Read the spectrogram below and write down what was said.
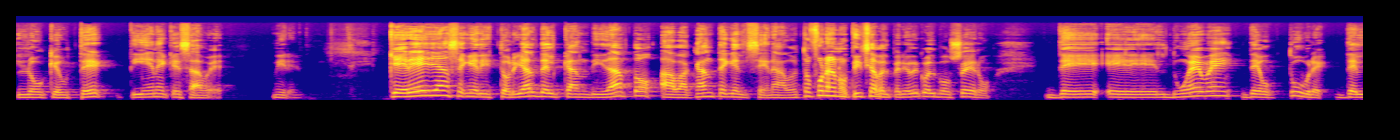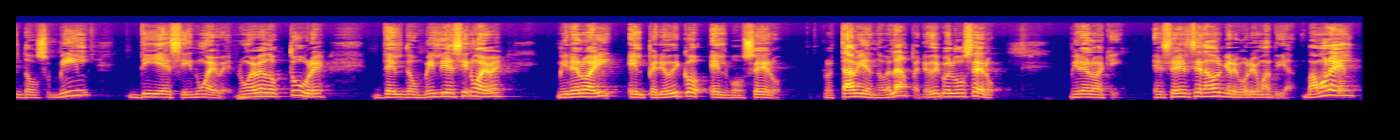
lo que usted tiene que saber. Mire, querellas en el historial del candidato a vacante en el Senado. Esto fue una noticia del periódico El Vocero del 9 de octubre del 2019. 9 de octubre del 2019. Mírelo ahí, el periódico El Vocero. Lo está viendo, ¿verdad? Periódico El Vocero. Mírelo aquí. Ese es el senador Gregorio Matías. Vamos a leer.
